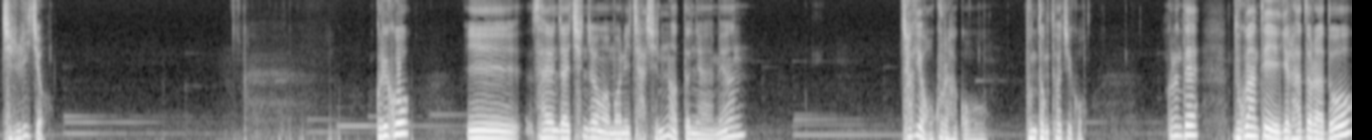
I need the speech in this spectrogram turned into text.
진리죠. 그리고 이 사연자의 친정 어머니 자신은 어떠냐면 자기 억울하고 분통 터지고 그런데 누구한테 얘기를 하더라도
